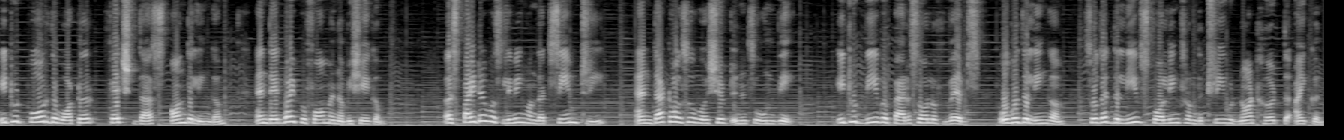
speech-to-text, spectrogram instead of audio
It would pour the water fetched thus on the lingam and thereby perform an abhishegam. A spider was living on that same tree and that also worshipped in its own way. It would weave a parasol of webs over the lingam so that the leaves falling from the tree would not hurt the icon.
